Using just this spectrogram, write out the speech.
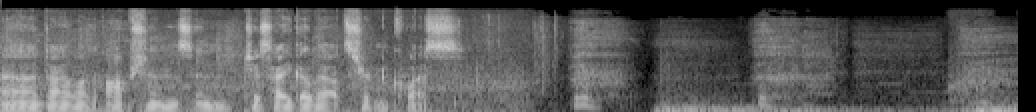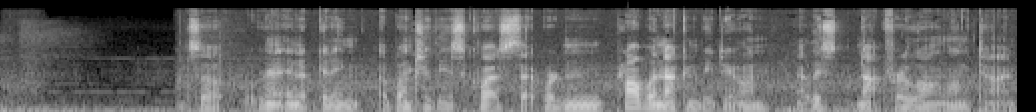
uh, dialogue options and just how you go about certain quests. So we're going to end up getting a bunch of these quests that we're probably not going to be doing, at least not for a long, long time.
